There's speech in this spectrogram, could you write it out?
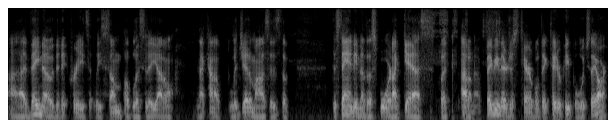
uh, they know that it creates at least some publicity. I don't. That kind of legitimizes the the standing of the sport, I guess. But I don't know. Maybe they're just terrible dictator people, which they are.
